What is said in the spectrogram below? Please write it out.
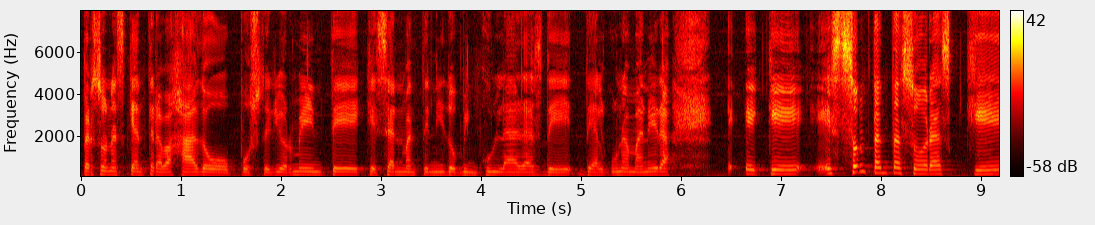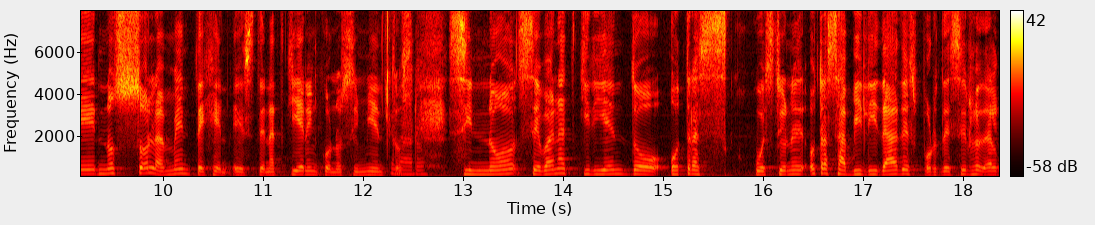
personas que han trabajado posteriormente, que se han mantenido vinculadas de, de alguna manera. Eh, que son tantas horas que no solamente este, adquieren conocimientos, sino se van adquiriendo otras cuestiones, otras habilidades, por decirlo de,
